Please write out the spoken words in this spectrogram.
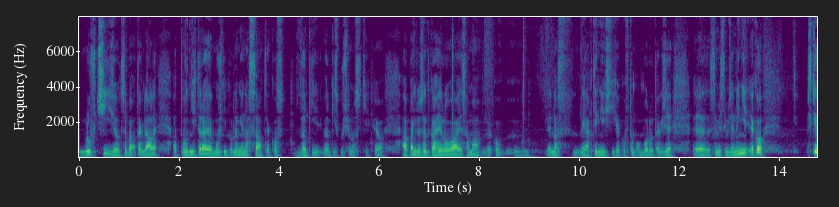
mluvčí, že jo, třeba a tak dále a od nich teda je možný podle mě nasát jako velký, velký zkušenosti. Jo. A paní docentka Hejlová je sama jako jedna z nejaktivnějších jako v tom oboru, takže si myslím, že není jako vždycky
